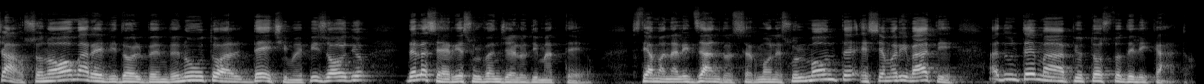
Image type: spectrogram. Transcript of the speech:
Ciao, sono Omar e vi do il benvenuto al decimo episodio della serie sul Vangelo di Matteo. Stiamo analizzando il Sermone sul Monte e siamo arrivati ad un tema piuttosto delicato.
